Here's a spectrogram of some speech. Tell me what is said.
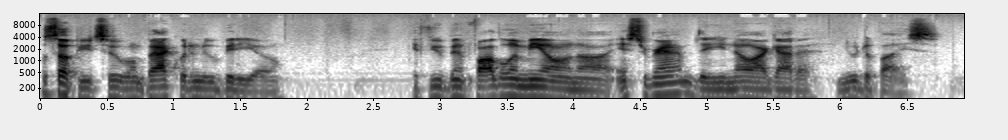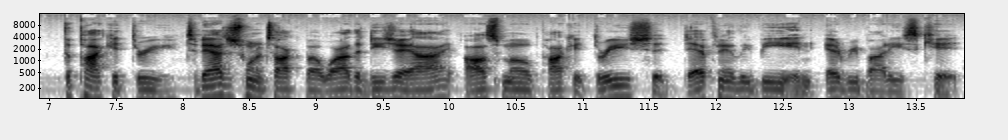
What's up YouTube? I'm back with a new video. If you've been following me on uh, Instagram, then you know I got a new device. The Pocket 3. Today I just want to talk about why the DJI Osmo Pocket 3 should definitely be in everybody's kit.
